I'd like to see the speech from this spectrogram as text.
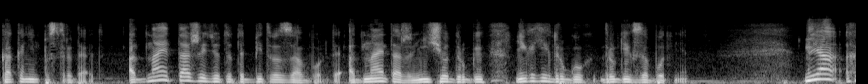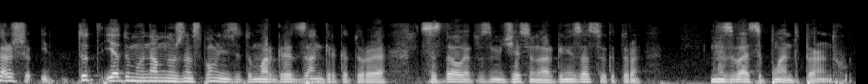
Как они пострадают? Одна и та же идет эта битва за аборты. Одна и та же. Ничего других, никаких других, других забот нет. Ну, я, хорошо. И тут, я думаю, нам нужно вспомнить эту Маргарет Зангер, которая создала эту замечательную организацию, которая называется Planned Parenthood.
